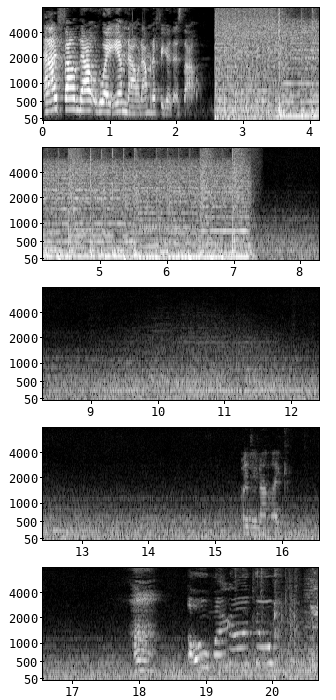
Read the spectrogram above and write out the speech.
And I found out who I am now and I'm going to figure this out. Like. oh my god, no!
